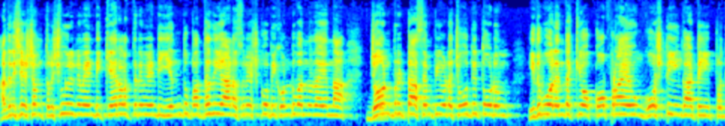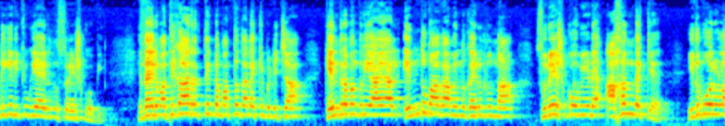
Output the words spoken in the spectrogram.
അതിനുശേഷം തൃശ്ശൂരിന് വേണ്ടി കേരളത്തിന് വേണ്ടി എന്തു പദ്ധതിയാണ് സുരേഷ് ഗോപി കൊണ്ടുവന്നത് എന്ന ജോൺ ബ്രിട്ടാസ് എം പിയുടെ ചോദ്യത്തോടും ഇതുപോലെ എന്തൊക്കെയോ കോപ്രായവും ഗോഷ്ടിയും കാട്ടി പ്രതികരിക്കുകയായിരുന്നു സുരേഷ് ഗോപി. എന്തായാലും അധികാരത്തിന്റെ മത്ത് തലയ്ക്ക് പിടിച്ച കേന്ദ്രമന്ത്രിയായാൽ എന്തുമാകാമെന്ന് കരുതുന്ന സുരേഷ് ഗോപിയുടെ അഹന്തയ്ക്ക് ഇതുപോലുള്ള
